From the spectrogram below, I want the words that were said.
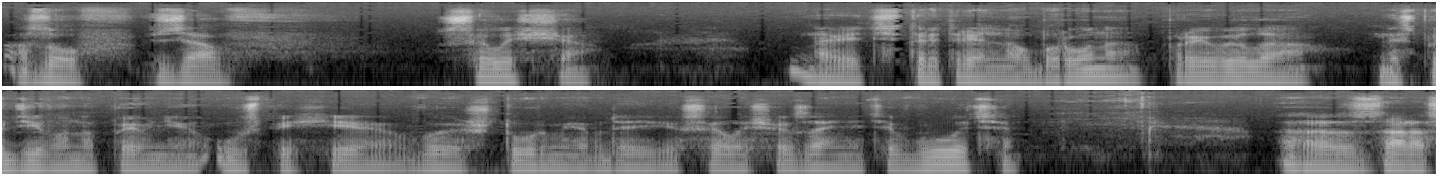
Азов взяв селища, навіть територіальна оборона проявила несподівано певні успіхи в штурмі в деяких селищах зайняті вулиці. Е, Зараз,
